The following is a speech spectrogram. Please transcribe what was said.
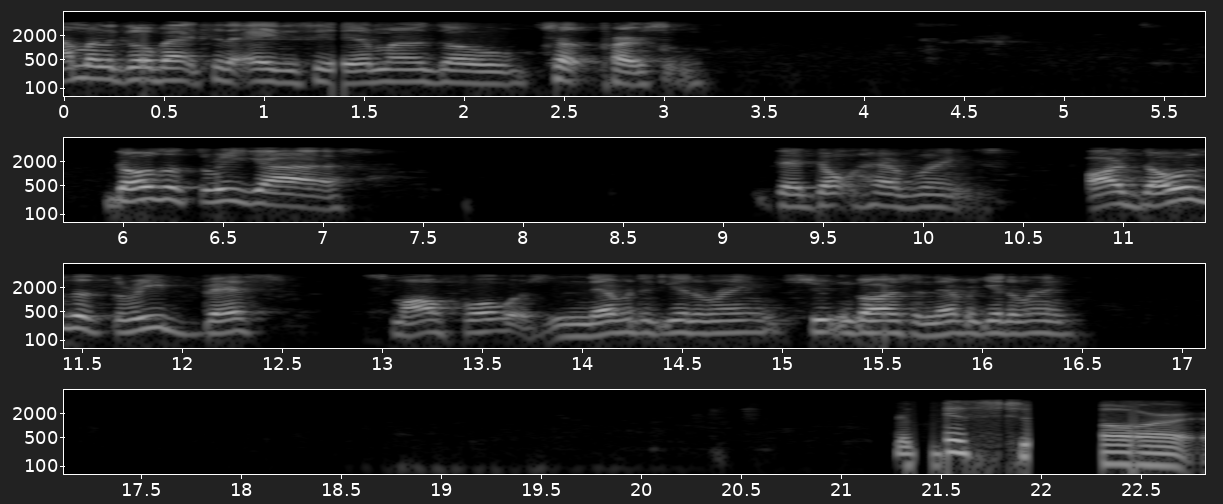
I'm gonna go back to the 80s here. I'm gonna go Chuck Person. Those are three guys that don't have rings. Are those the three best small forwards never to get a ring, shooting guards to never get a ring? the best are,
